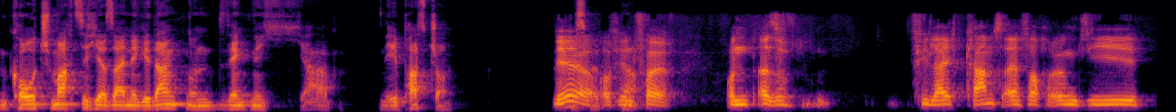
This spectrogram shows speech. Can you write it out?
ein Coach macht sich ja seine Gedanken und denkt nicht, ja, nee, passt schon. Ja, Deshalb, auf jeden ja. Fall. Und also vielleicht kam es einfach irgendwie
